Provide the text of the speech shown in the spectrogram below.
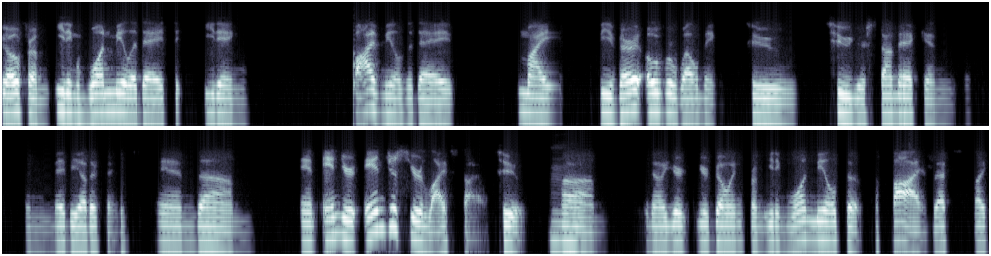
go from eating one meal a day to eating five meals a day might be very overwhelming to to your stomach and and maybe other things. And um and and your and just your lifestyle too. Mm. um you know you're you're going from eating one meal to, to five. That's like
